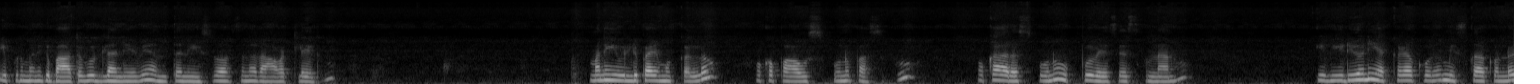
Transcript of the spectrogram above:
ఇప్పుడు మనకి బాతగుడ్లు అనేవి అంత నీసువాసన రావట్లేదు. మన ఈ ఉల్లిపాయ ముక్కల్లో ఒక పావు స్పూను పసుపు ఒక అర స్పూను ఉప్పు వేసేసుకున్నాను. ఈ వీడియోని ఎక్కడ కూడా మిస్ కాకుండా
